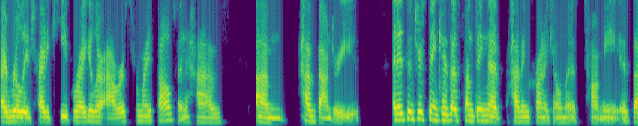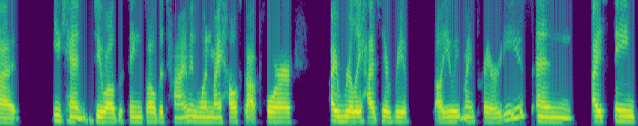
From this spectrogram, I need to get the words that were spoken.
I really try to keep regular hours for myself and have, um, have boundaries. And it's interesting because that's something that having chronic illness taught me is that you can't do all the things all the time. And when my health got poor, I really had to reevaluate my priorities. And I think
